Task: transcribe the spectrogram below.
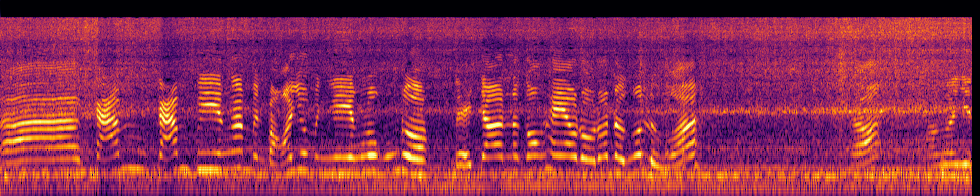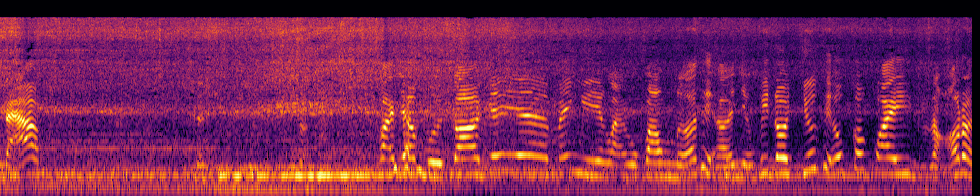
À, cám cám viên á mình bỏ vô mình nghiền luôn cũng được. Để cho nó con heo đồ nó đừng có lửa. Đó mọi người nhìn đã không? Quay cho mọi người coi cái máy nghiền lại một vòng nữa thì ở những video trước thì út có quay rõ rồi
